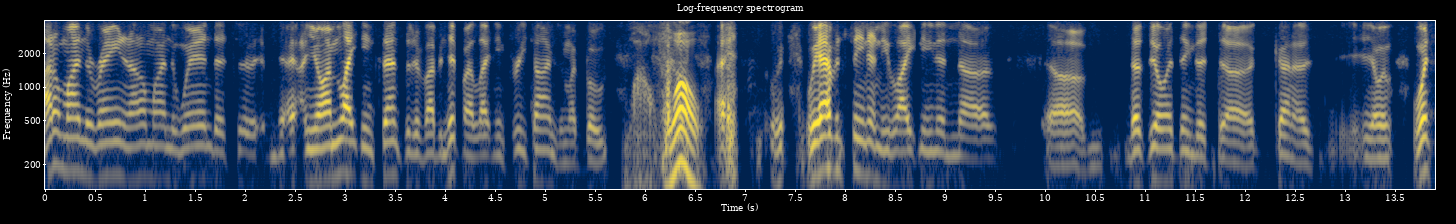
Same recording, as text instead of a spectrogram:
I don't mind the rain and I don't mind the wind. It's uh, you know I'm lightning sensitive. I've been hit by lightning three times in my boat. Wow. Whoa. I, we, we haven't seen any lightning, and uh, um, that's the only thing that uh, kind of you know once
